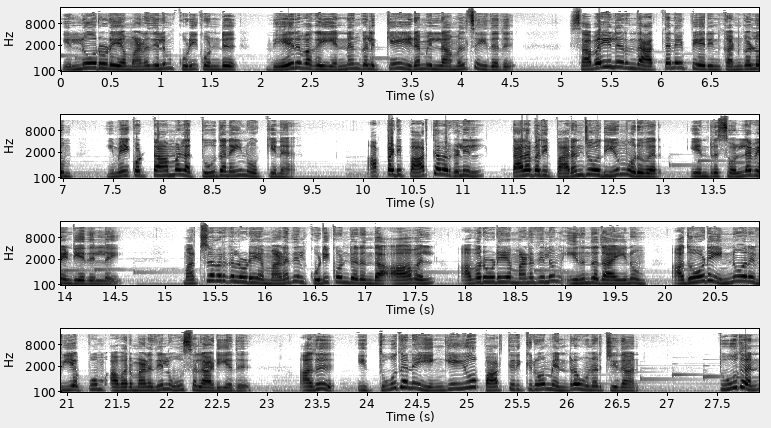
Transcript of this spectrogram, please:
எல்லோருடைய மனதிலும் குடிகொண்டு வேறு வகை எண்ணங்களுக்கே இடமில்லாமல் செய்தது. சபையிலிருந்த அத்தனை பேரின் கண்களும் இமை கொட்டாமல் அத்தூதனை நோக்கின. அப்படி பார்த்தவர்களில் தளபதி பரஞ்சோதியும் ஒருவர் என்று சொல்ல வேண்டியதில்லை. மற்றவர்களுடைய மனதில் குடிக்கொண்டிருந்த ஆவல் அவருடைய மனதிலும் இருந்ததாயினும் அதோடு இன்னொரு வியப்பும் அவர் மனதில் ஊசலாடியது. அது இத்தூதனை எங்கேயோ பார்த்திருக்கிறோம் என்ற உணர்ச்சிதான். தூதன்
